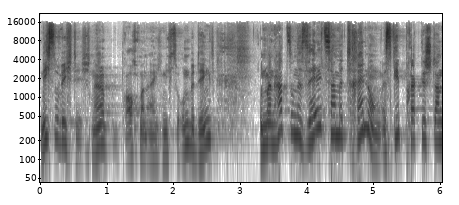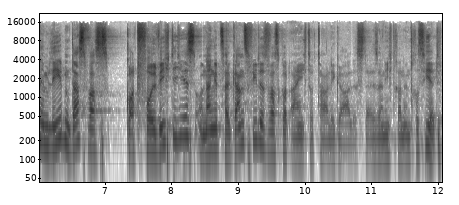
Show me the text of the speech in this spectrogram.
nicht so wichtig, ne? braucht man eigentlich nicht so unbedingt. Und man hat so eine seltsame Trennung. Es gibt praktisch dann im Leben das, was Gott voll wichtig ist und dann gibt es halt ganz vieles, was Gott eigentlich total egal ist. Da ist er nicht dran interessiert.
